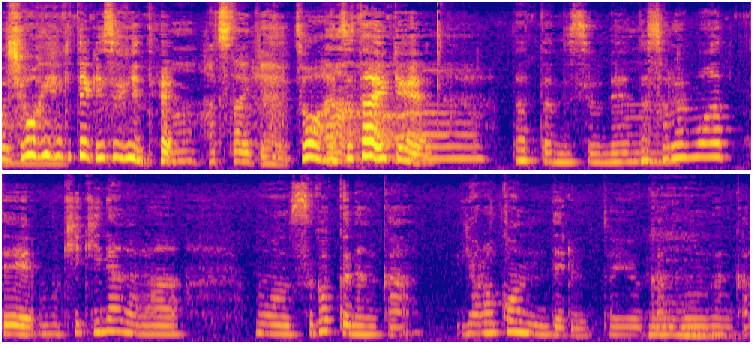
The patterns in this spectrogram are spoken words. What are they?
う衝撃的すぎーてあ初体験。そう初体験だったんですよね。うん。だそれもあってもう聞きながらもうすごくなんか喜んでるというか、うん。もうなんか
